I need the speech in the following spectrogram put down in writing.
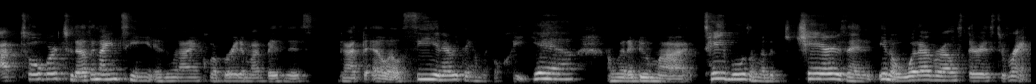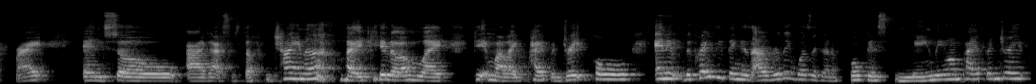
October 2019 is when I incorporated my business, got the LLC and everything. I'm like, okay, yeah, I'm going to do my tables, I'm going to do chairs, and you know, whatever else there is to rent, right? And so I got some stuff from China, like, you know, I'm like getting my like pipe and drape pole. And it, the crazy thing is, I really wasn't going to focus mainly on pipe and drape.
